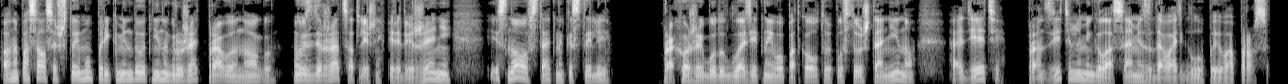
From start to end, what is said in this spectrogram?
Он опасался, что ему порекомендуют не нагружать правую ногу, воздержаться от лишних передвижений и снова встать на костыли. Прохожие будут глазеть на его подколотую пустую штанину, а дети — пронзительными голосами задавать глупые вопросы.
